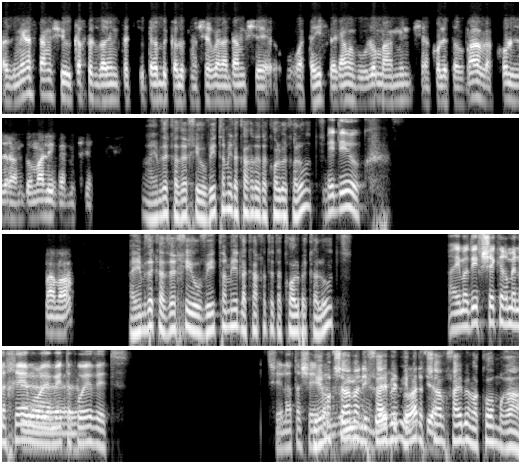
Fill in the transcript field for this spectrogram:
אז מן הסתם שהוא ייקח את הדברים קצת יותר בקלות מאשר בן אדם שהוא אתאיסט לגמרי והוא לא מאמין שהכל לטובה והכל זה רנדומלי ומקרי. האם זה כזה חיובי תמיד לקחת את הכל בקלות? בדיוק. מה, מה? האם זה כזה חיובי תמיד לקחת את הכל בקלות? האם עדיף שקר מנחם או אה, האמת הכואבת? שאלת אם השאלה. עכשיו תלוי אני חי, ב- אם אני. עכשיו חי במקום רע,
